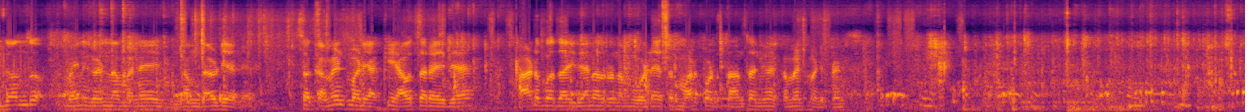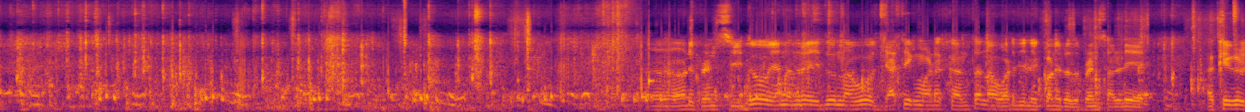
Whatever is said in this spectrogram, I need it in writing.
ಇದೊಂದು ಮೈನ್ಗಳು ನಮ್ಮ ಮನೆ ನಮ್ಮ ದಾವಡಿಯಲ್ಲಿ ಸೊ ಕಮೆಂಟ್ ಮಾಡಿ ಅಕ್ಕಿ ಯಾವ ಥರ ಇದೆ, ಆಡ್ಬೋದಾ, ಇದೇನಾದರೂ ನಮ್ಗೆ ಒಳ್ಳೆ ಹೆಸರು ಮಾಡಿಕೊಡ್ತಾ ಅಂತ ನೀವೇ ಕಮೆಂಟ್ ಮಾಡಿ ಫ್ರೆಂಡ್ಸ್ ನೋಡಿ ಫ್ರೆಂಡ್ಸ್ ಇದು ಏನಂದ್ರೆ ಇದು ನಾವು ಜಾತಿಗೆ ಮಾಡಕ್ಕಂತ ನಾವು ಹೊಡೆದಿಲ್ಲಿ ಇಟ್ಕೊಂಡಿರೋದು ಫ್ರೆಂಡ್ಸ್ ಅಲ್ಲಿ. ಅಕ್ಕಿಗಳು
